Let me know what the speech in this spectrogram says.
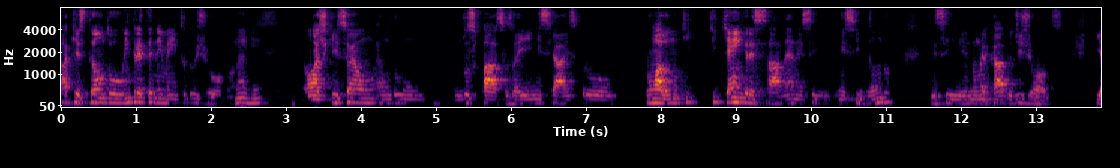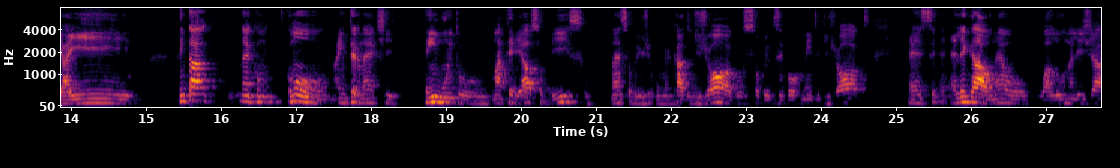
a questão do entretenimento do jogo, né. Uhum. Então, acho que isso é um, é um, do, um dos passos aí iniciais para um aluno que, que quer ingressar né, nesse, nesse mundo, nesse, no mercado de jogos. E aí, tentar, né, como, como a internet tem muito material sobre isso, né, sobre o mercado de jogos, sobre o desenvolvimento de jogos, é, é legal, né, o, o aluno ali já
